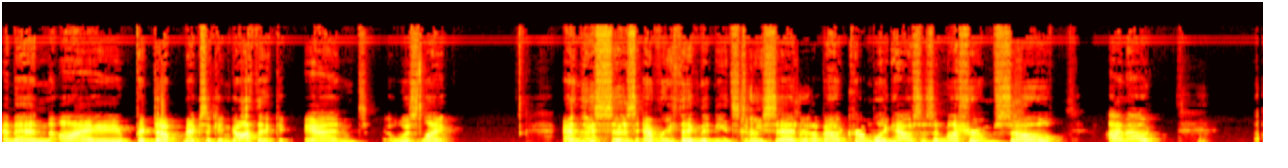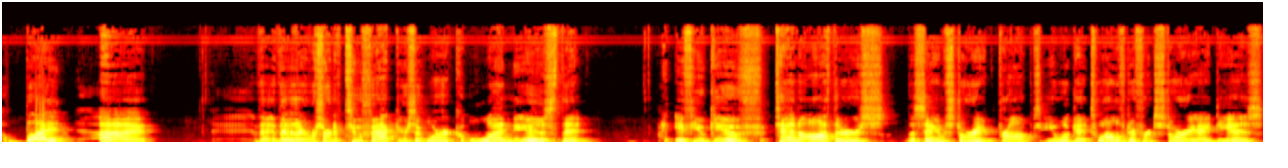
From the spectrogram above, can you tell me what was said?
And then I picked up Mexican Gothic and was like and this says everything that needs to be said about crumbling houses and mushrooms. So I'm out. But uh, th- th- there were sort of two factors at work. One is that if you give 10 authors the same story prompt, you will get 12 different story ideas.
